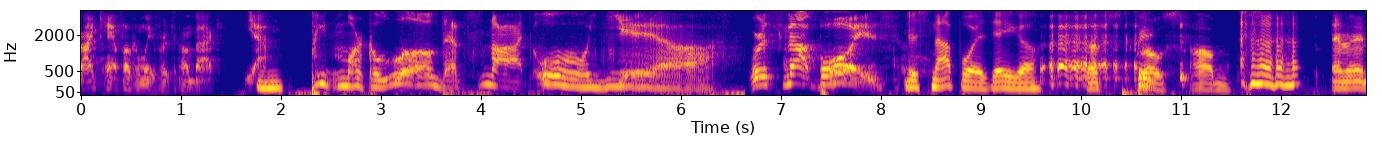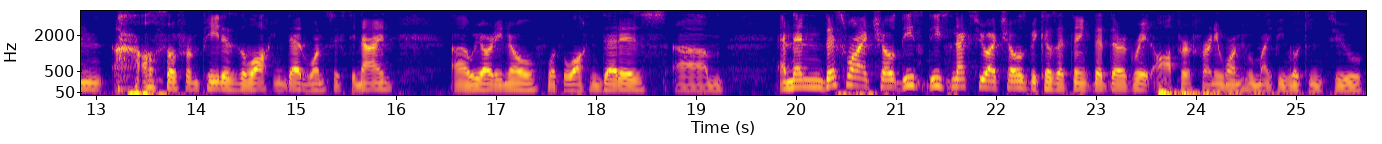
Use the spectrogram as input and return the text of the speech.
I can't fucking wait for it to come back. Yeah. Mhm. Pete and Marco love that snot. Oh, yeah. We're snot boys. You're Snot Boys. There you go. That's gross. Um, and then also from Pete is The Walking Dead 169. Uh, we already know what The Walking Dead is. Um, and then this one I chose. These these next few I chose because I think that they're a great offer for anyone who might be looking to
